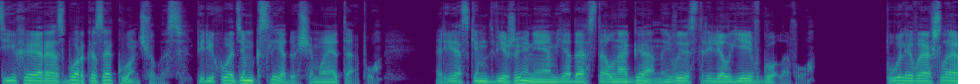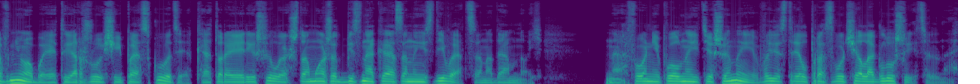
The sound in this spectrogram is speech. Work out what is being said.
Тихая разборка закончилась. Переходим к следующему этапу. Резким движением я достал наган и выстрелил ей в голову. Пуля вошла в небо этой ржущей паскуде, которая решила, что может безнаказанно издеваться надо мной. На фоне полной тишины выстрел прозвучал оглушительно.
